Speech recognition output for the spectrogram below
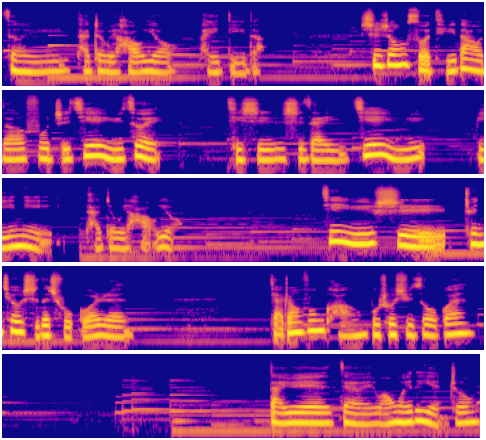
赠予他这位好友裴迪的。诗中所提到的“赋值皆余醉”。其实是在与婕妤比拟他这位好友。婕妤是春秋时的楚国人，假装疯狂不出去做官。大约在王维的眼中，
